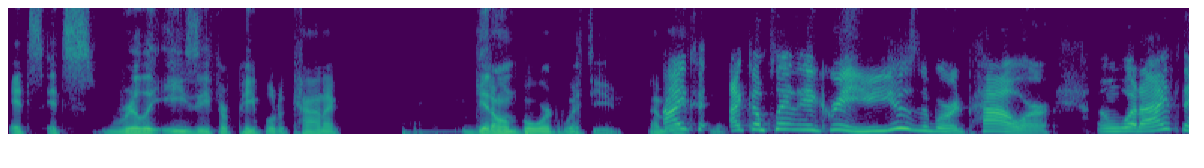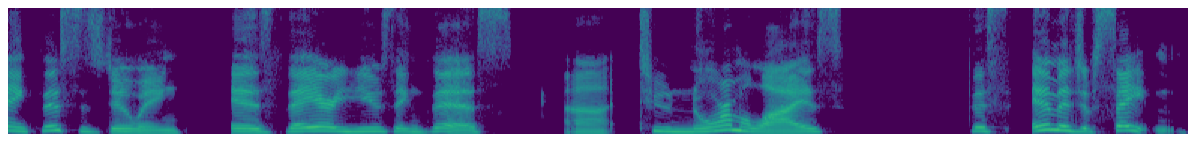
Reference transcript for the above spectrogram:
it's it's really easy for people to kind of get on board with you. I, mean, I, I completely agree. You use the word power. And what I think this is doing is they are using this uh, to normalize this image of Satan.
